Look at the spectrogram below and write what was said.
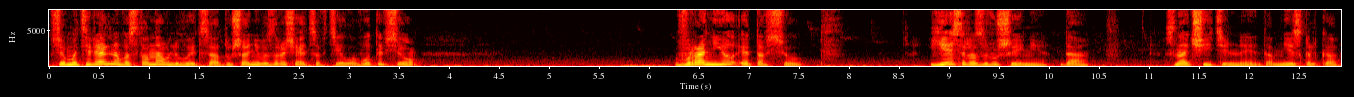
Все материально восстанавливается, а душа не возвращается в тело. Вот и все. Вранье это все. Есть разрушения, да, значительные, там несколько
